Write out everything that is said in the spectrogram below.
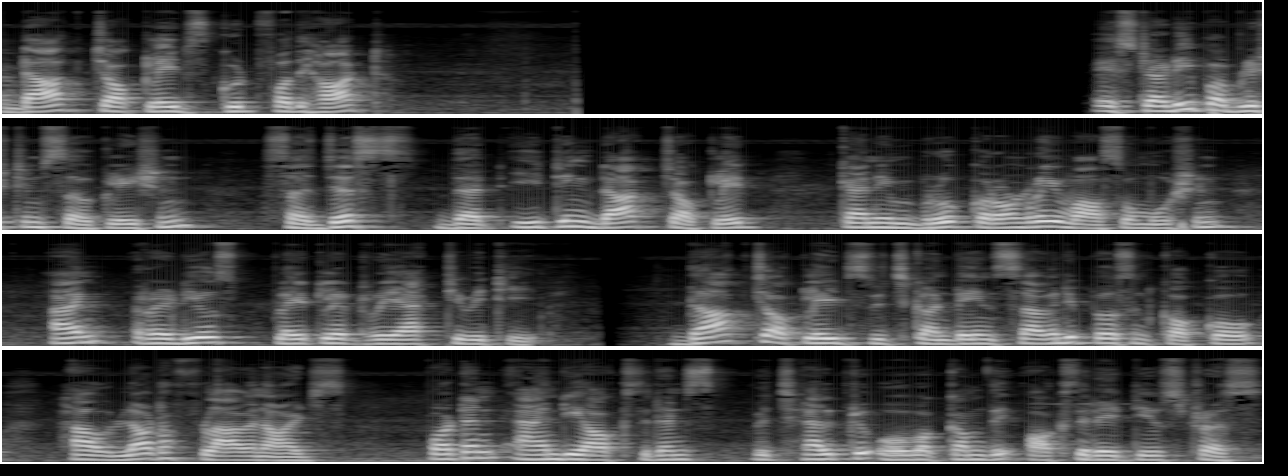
dark chocolates good for the heart? A study published in Circulation suggests that eating dark chocolate can improve coronary vasomotion and reduce platelet reactivity. Dark chocolates which contain 70% cocoa have a lot of flavonoids, potent antioxidants which help to overcome the oxidative stress.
